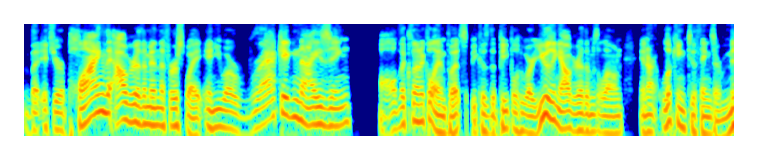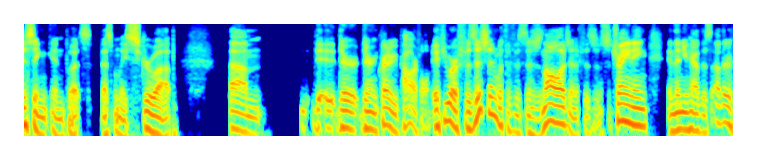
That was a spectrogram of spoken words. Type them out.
but if you're applying the algorithm in the first way and you are recognizing all the clinical inputs because the people who are using algorithms alone and aren't looking to things are missing inputs. That's when they screw up. Um, they're they're incredibly powerful. If you are a physician with a physician's knowledge and a physician's training, and then you have this other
